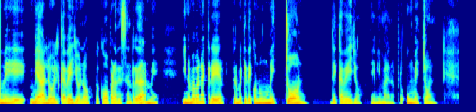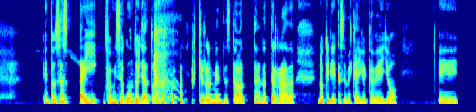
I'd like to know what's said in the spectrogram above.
me, me halo el cabello, ¿no? Como para desenredarme. Y no me van a creer, pero me quedé con un mechón de cabello en mi mano, un mechón. Entonces ahí fue mi segundo llanto, porque realmente estaba tan aterrada, no quería que se me caiga el cabello, eh,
